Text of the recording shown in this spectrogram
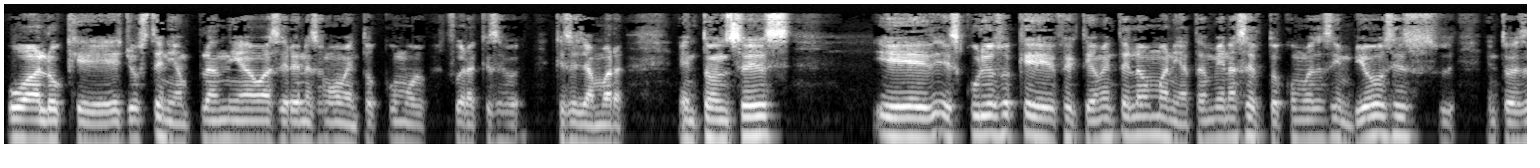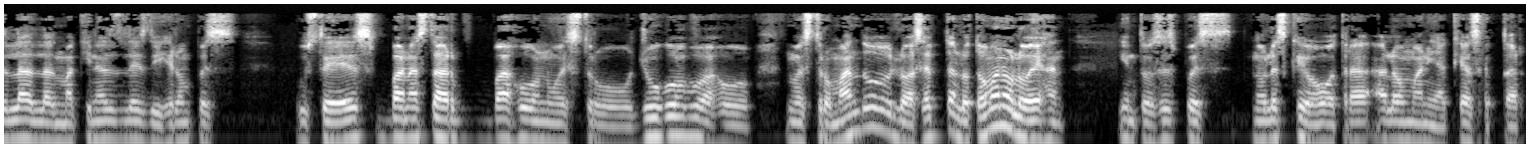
o a lo que ellos tenían planeado hacer en ese momento, como fuera que se, que se llamara. Entonces, eh, es curioso que efectivamente la humanidad también aceptó como esa simbiosis, entonces las, máquinas les dijeron, pues, ustedes van a estar bajo nuestro yugo, bajo nuestro mando, lo aceptan, lo toman o lo dejan. Y entonces, pues, no les quedó otra a la humanidad que aceptar.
